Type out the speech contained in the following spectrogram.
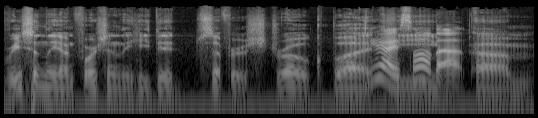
recently, unfortunately, he did suffer a stroke. But Yeah, I he, saw that. Um,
